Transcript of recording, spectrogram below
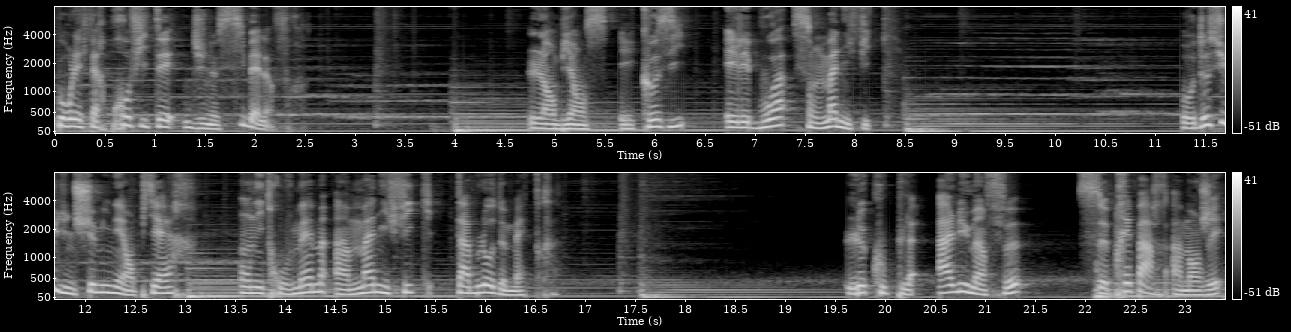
pour les faire profiter d'une si belle offre. L'ambiance est cosy et les bois sont magnifiques. Au-dessus d'une cheminée en pierre, on y trouve même un magnifique tableau de maître. Le couple allume un feu, se prépare à manger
